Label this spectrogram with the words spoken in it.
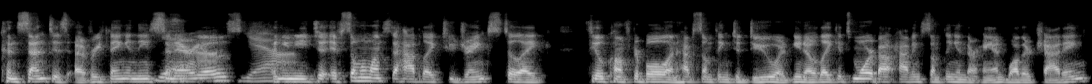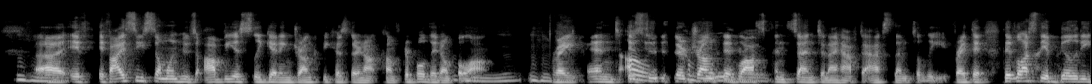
consent is everything in these Yeah, scenarios yeah and you need to if someone wants to have like two drinks to like feel comfortable and have something to do or you know like it's more about having something in their hand while they're chatting. Mhm. uh, if if i see someone who's obviously getting drunk because they're not comfortable they don't belong Mhm, mhm. right? And Oh, as soon as they're drunk they've lost consent and i have to ask them to leave right? They, they've lost the ability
